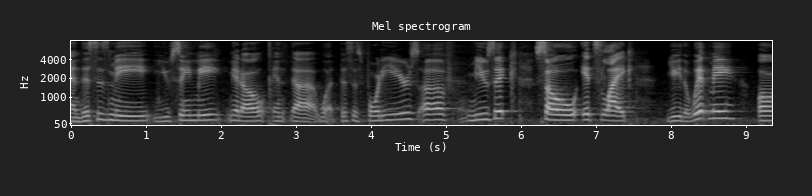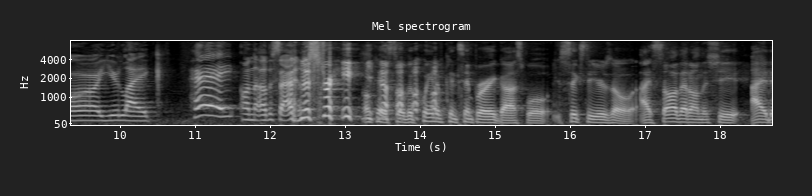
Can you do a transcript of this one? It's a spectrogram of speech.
and this is me. You've seen me, you know, in uh, what? This is 40 years of music. So it's like you either with me or you're like, hey, on the other side of the street. Okay, know? so the queen of contemporary gospel, 60 years old. I saw that on the sheet. I,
